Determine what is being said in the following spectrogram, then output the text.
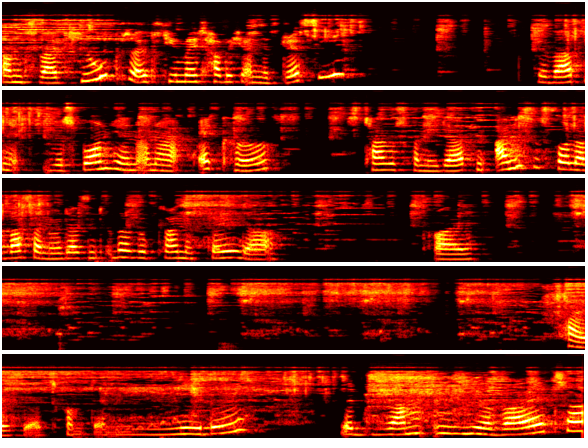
Haben zwei Cubes. Als Teammate habe ich eine Jessie. Wir warten, wir spawnen hier in einer Ecke des Tageskandidaten. Alles ist voller Wasser, nur da sind immer so kleine Felder. Drei. Scheiße, jetzt kommt der Nebel. Wir jumpen hier weiter.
